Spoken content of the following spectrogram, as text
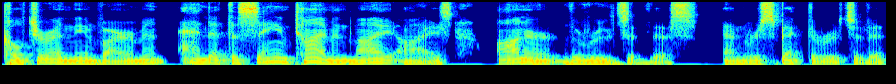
culture and the environment, and at the same time, in my eyes, honor the roots of this and respect the roots of it.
